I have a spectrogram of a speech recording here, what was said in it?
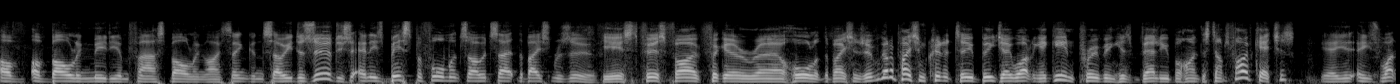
of, of bowling medium fast bowling, I think, and so he deserved his and his best performance, I would say, at the Basin Reserve. Yes, first five figure uh, haul at the Basin Reserve. We've got to pay some credit to BJ Watling again, proving his value behind the stumps. Five catches. Yeah, he's one.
